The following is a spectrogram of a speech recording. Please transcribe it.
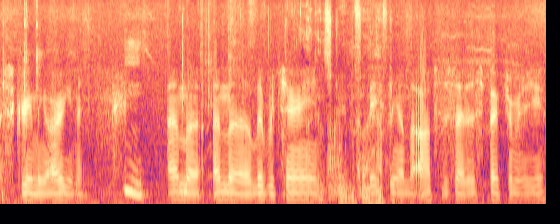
a screaming argument. I'm a I'm a libertarian. I'm basically on the opposite side of the spectrum as you.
